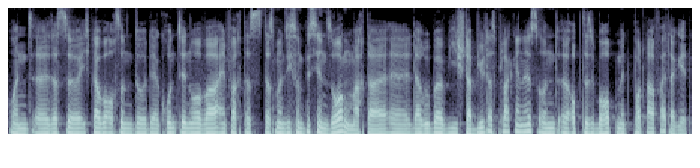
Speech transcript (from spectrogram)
Und äh, das, äh, ich glaube auch so, so der Grundtenor war einfach, dass, dass man sich so ein bisschen Sorgen macht da, äh, darüber, wie stabil das Plugin ist und äh, ob das überhaupt mit Podlove weitergeht.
